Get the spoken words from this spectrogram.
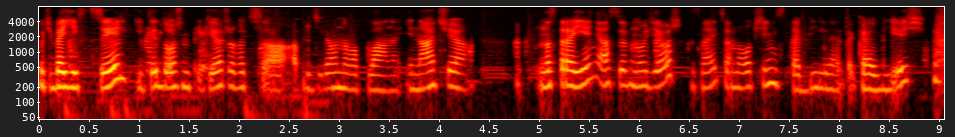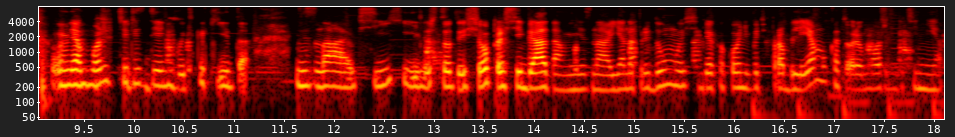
у тебя есть цель, и ты должен придерживаться определенного плана. Иначе настроение, особенно у девушек, знаете, оно вообще нестабильная такая вещь. у меня может через день быть какие-то, не знаю, психи или что-то еще про себя, там, не знаю, я напридумаю себе какую-нибудь проблему, которой, может быть, и нет.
